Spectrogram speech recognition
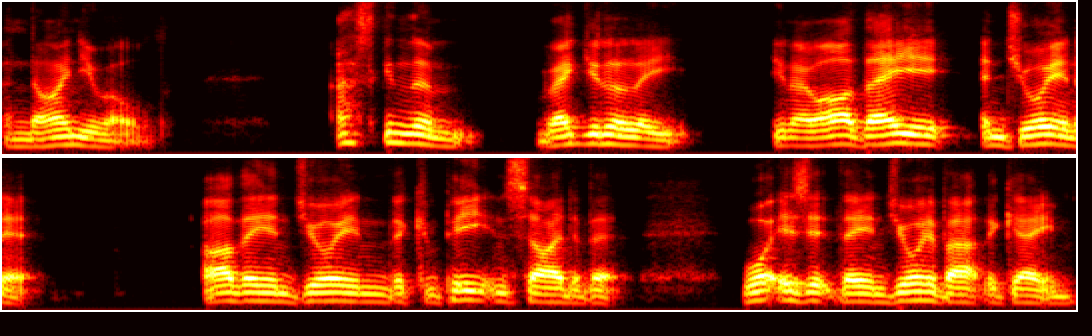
a nine year old, asking them regularly, you know, are they enjoying it? Are they enjoying the competing side of it? what is it they enjoy about the game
